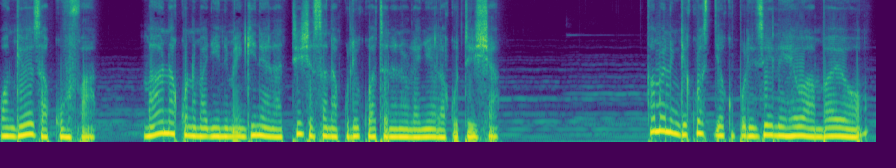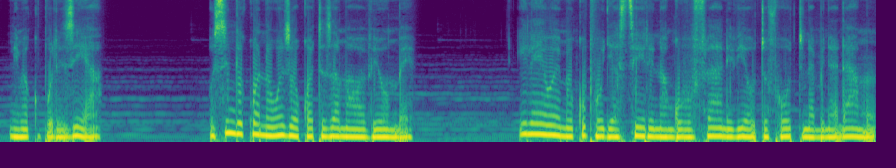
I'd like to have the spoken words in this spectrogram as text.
wangeweza kufa. Maana kuna majini mengine yanatisha sana kuliko hata neno lenyewe la kutisha. Kama ningekuwa sijakupulizia ile hewa ambayo nimekupulizia, usingekuwa na uwezo wa kuwatazama wa viumbe. Ile hewa imekupa ujasiri na nguvu fulani vya utofauti na binadamu.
